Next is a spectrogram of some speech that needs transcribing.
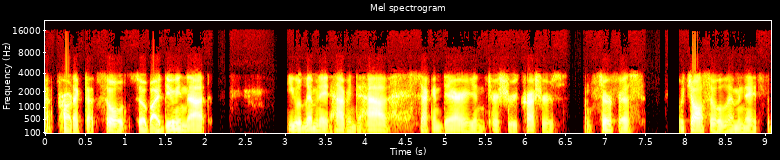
uh, product that's sold. So by doing that, you eliminate having to have secondary and tertiary crushers on surface, which also eliminates the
